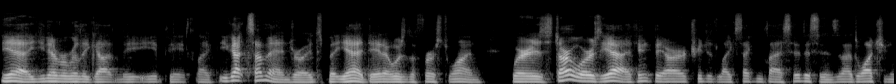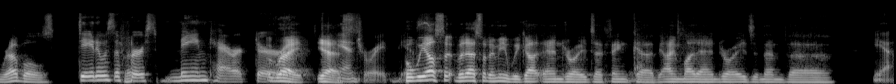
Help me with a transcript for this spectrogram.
Yeah, you never really got the, the like you got some androids, but yeah, Data was the first one. Whereas Star Wars, yeah, I think they are treated like second class citizens. And I was watching Rebels, Data was the But- first main character. right? Yes, Android. But we also, but that's what I mean. We got androids. I think Yeah. uh, the I, Mudd androids, and then the Yeah.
